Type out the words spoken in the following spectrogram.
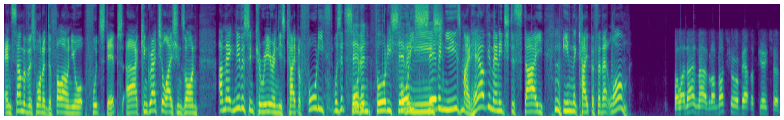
and some of us wanted to follow in your footsteps, uh, congratulations on a magnificent career in this caper. 40, was it 40, Seven, 47, 47 years. years, mate. How have you managed to stay hmm. in the caper for that long? Well, I don't know, but I'm not sure about the future,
